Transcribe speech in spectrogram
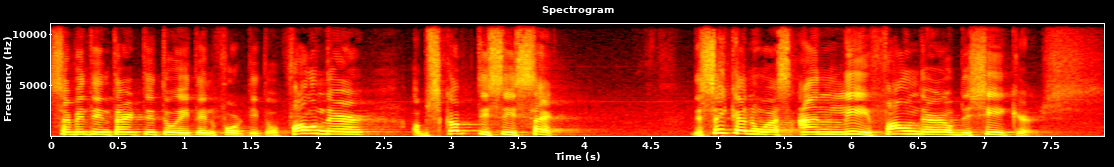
1730 to 1842, founder of Skepticism sect. The second was Anne Lee, founder of the Seekers.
